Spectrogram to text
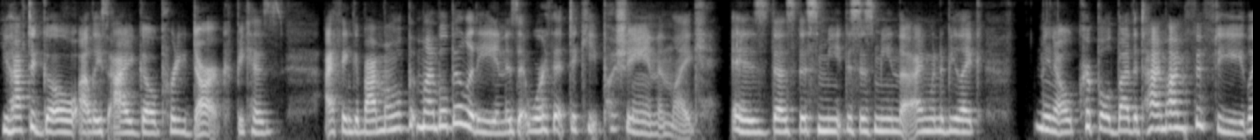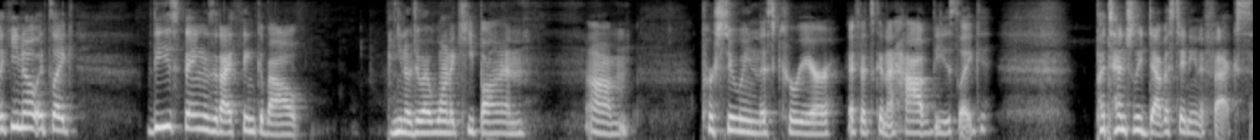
you have to go at least i go pretty dark because i think about my, my mobility and is it worth it to keep pushing? And like is does this mean does this mean that i'm going to be like you know crippled by the time i'm 50 like you know it's like these things that i think about you know do i want to keep on um pursuing this career if it's going to have these like potentially devastating effects.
